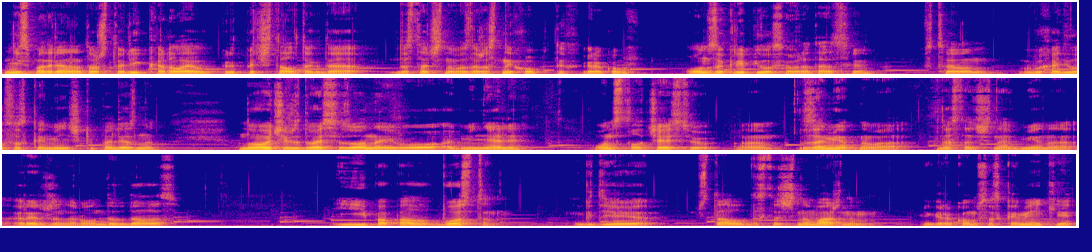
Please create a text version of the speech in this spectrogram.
несмотря на то, что Рик Карлайл предпочитал тогда достаточно возрастных опытных игроков, он закрепился в ротации в целом, выходил со скамеечки полезно. Но через два сезона его обменяли – он стал частью э, заметного достаточно обмена Реджина Ронда в Даллас и попал в Бостон, где стал достаточно важным игроком со скамейки,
